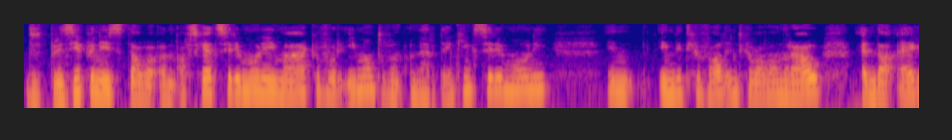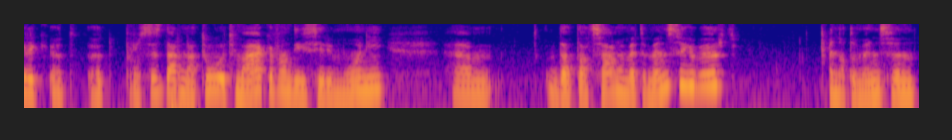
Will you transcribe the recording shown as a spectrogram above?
dus het principe is dat we een afscheidsceremonie maken voor iemand, of een, een herdenkingsceremonie in, in dit geval, in het geval van rouw. En dat eigenlijk het, het proces daar naartoe, het maken van die ceremonie, um, dat dat samen met de mensen gebeurt. En dat de mensen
